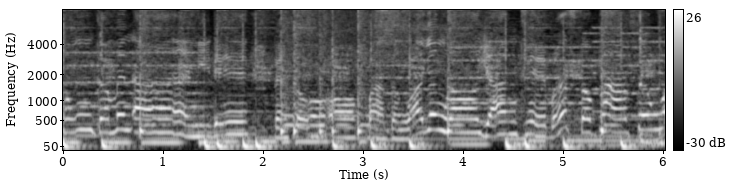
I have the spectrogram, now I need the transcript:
ทงก็แม่นอายนี่เด้แต่งตัวออกบ้านต้องว่ายังรออย่างเทเบิร์สภาพเสว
